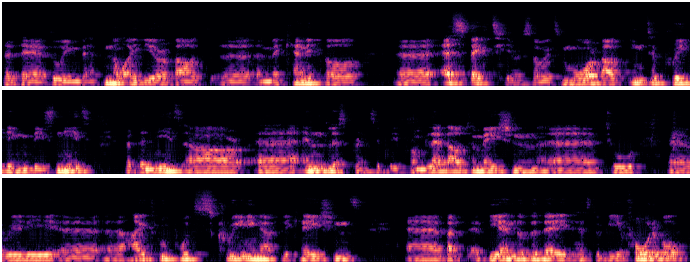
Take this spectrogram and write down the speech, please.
that they are doing. They have no idea about a mechanical aspect here. So it's more about interpreting these needs but the needs are uh, endless principally from lab automation uh, to uh, really uh, high throughput screening applications. but at the end of the day, it has to be affordable.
